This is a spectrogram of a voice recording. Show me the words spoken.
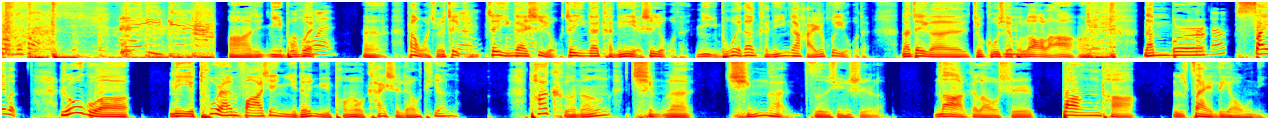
我不会。啊，你不会。嗯，但我觉得这肯这应该是有，这应该肯定也是有的。你不会，但肯定应该还是会有的。那这个就姑且不唠了啊啊。Number seven，如果你突然发现你的女朋友开始聊天了，她可能请了。情感咨询师了，那个老师帮她在撩你。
